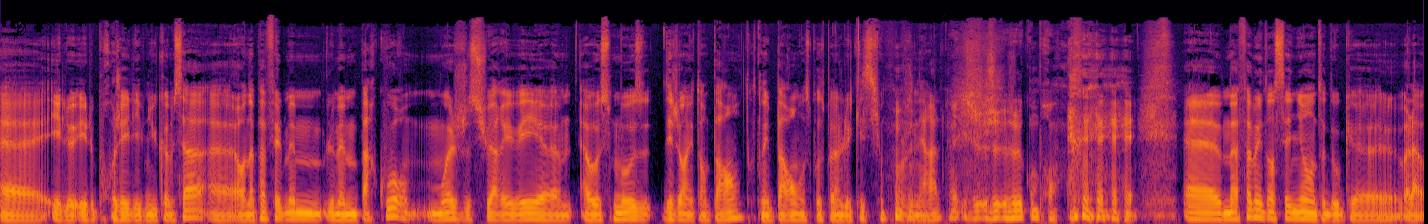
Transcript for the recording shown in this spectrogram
Euh, et, le, et le projet, il est venu comme ça. Alors, on n'a pas fait le même, le même parcours. Moi, je suis arrivé à Osmose déjà en étant parent. Quand on est parent, on se pose pas mal de questions en général. Je, je- je comprends. Ma femme est enseignante, donc voilà,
